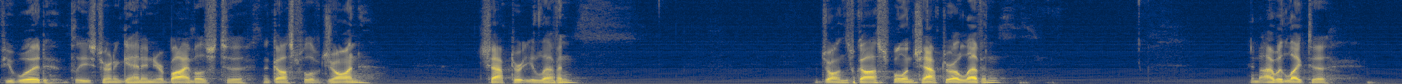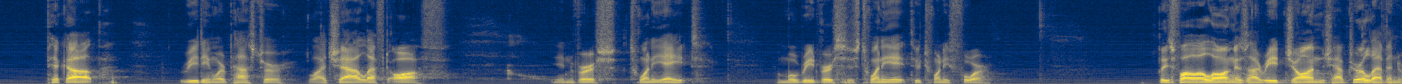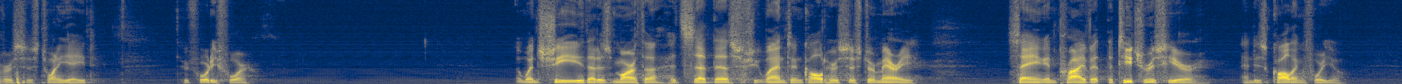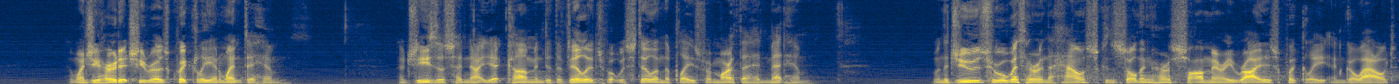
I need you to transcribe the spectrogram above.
If you would, please turn again in your Bibles to the Gospel of John, chapter 11. John's Gospel in chapter 11. And I would like to pick up reading where Pastor Lai Cha left off in verse 28. And we'll read verses 28 through 24. Please follow along as I read John chapter 11, verses 28 through 44. And when she, that is Martha, had said this, she went and called her sister Mary, saying in private, The teacher is here and is calling for you. And when she heard it, she rose quickly and went to him. Now, Jesus had not yet come into the village, but was still in the place where Martha had met him. When the Jews who were with her in the house, consoling her, saw Mary rise quickly and go out,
